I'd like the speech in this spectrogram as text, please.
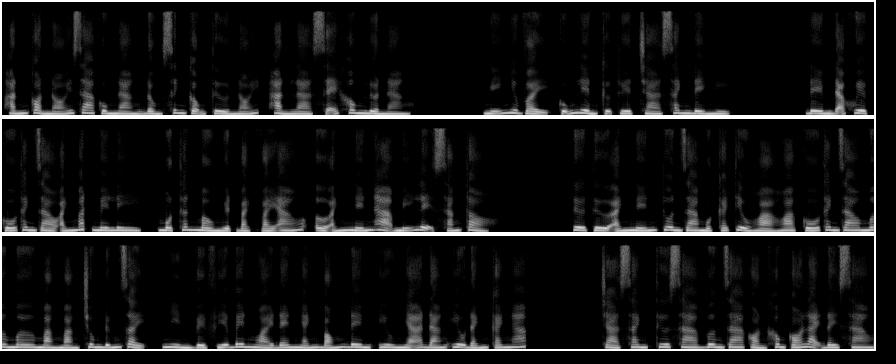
hắn còn nói ra cùng nàng đồng sinh cộng tử nói, hẳn là sẽ không lừa nàng. Nghĩ như vậy cũng liền cự tuyệt trà xanh đề nghị. Đêm đã khuya cố thanh rào ánh mắt mê ly, một thân màu nguyệt bạch váy áo, ở ánh nến hạ mỹ lệ sáng tỏ. Từ từ ánh nến tuôn ra một cái tiểu hỏa hoa cố thanh giao mơ mơ màng màng chung đứng dậy, nhìn về phía bên ngoài đen nhánh bóng đêm yêu nhã đáng yêu đánh cái ngáp. Trà xanh thư xa vương gia còn không có lại đây sao?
